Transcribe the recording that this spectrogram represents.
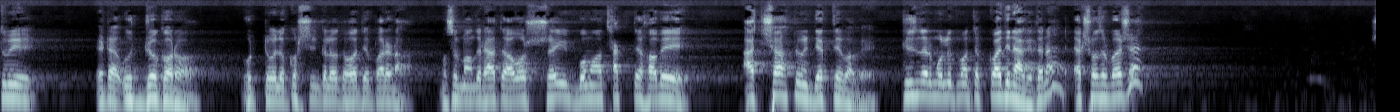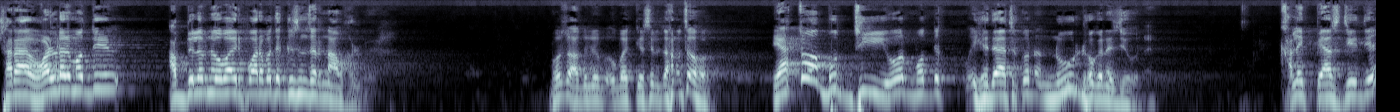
তুমি এটা উইথড্র করো। ভুট্টো হলে কোশ্চিনকালেও তো হতে পারে না। মুসলমানদের হাতে অবশ্যই বোমা থাকতে হবে। আচ্ছা তুমি দেখতে পাবে। কিসিঞ্জার মল্লিক তো কয়দিন আগে, তাই না? একশো বছর বয়সে? সারা ওয়ার্ল্ডের মধ্যে আব্দুল আবনে ওবাইয়ের পরবর্তী কিসিঞ্জার নাম হলবে। বুঝো আব্দুল উবাই কে ছিল জানো তো? এত বুদ্ধি, ওর মধ্যে হৃদয়ত কোনো নূর ঢোকে না জীবনে। খালি পেঁয়াজ দিয়ে দিয়ে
